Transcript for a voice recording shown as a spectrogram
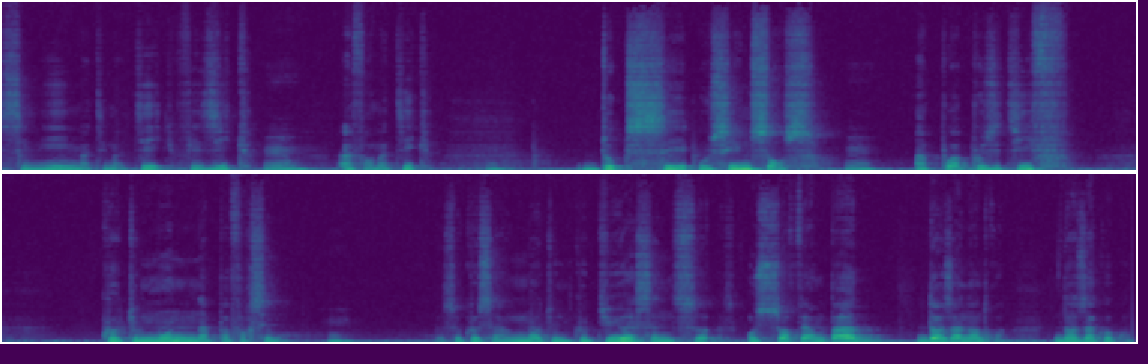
chimie, mathématiques, physique, Mm. informatique. Mm. Donc c'est aussi une chance, Mm. un poids positif que tout le monde n'a pas forcément. Parce que ça augmente une culture, ça ne se- on ne s'enferme pas dans un endroit, dans un cocon.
